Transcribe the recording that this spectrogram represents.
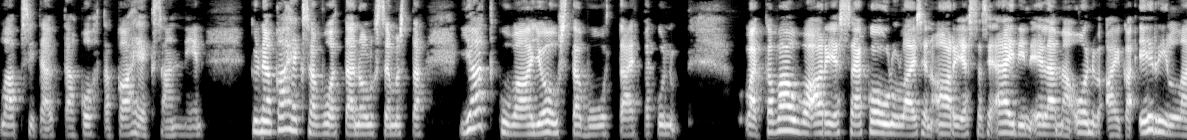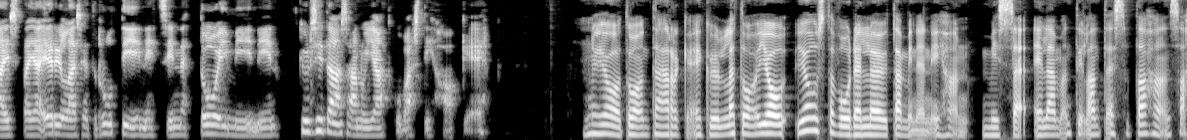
lapsi täyttää kohta kahdeksan, niin kyllä nämä kahdeksan vuotta on ollut semmoista jatkuvaa joustavuutta, että kun vaikka vauva-arjessa ja koululaisen arjessa se äidin elämä on aika erilaista ja erilaiset rutiinit sinne toimii, niin kyllä sitä on saanut jatkuvasti hakea. No joo, tuo on tärkeä kyllä, tuo joustavuuden löytäminen ihan missä elämäntilanteessa tahansa.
